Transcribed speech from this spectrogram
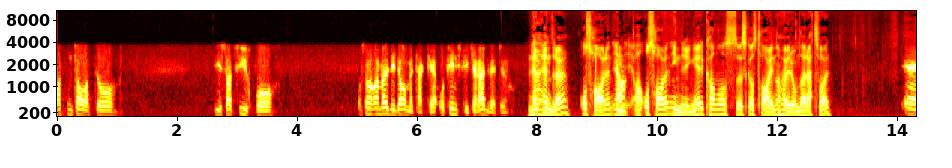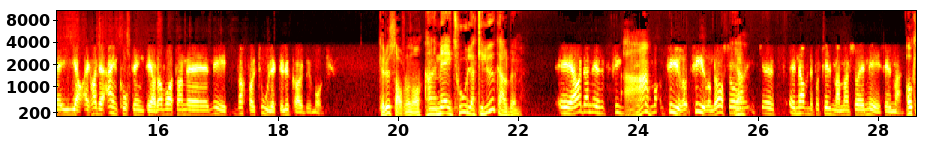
attentat og blir satt fyr på. Og så har han veldig dametekke og finnes ikke redd, vet du. En Endre, oss har en, inn, ja, oss har en innringer. Kan oss, skal vi ta inn og høre om det er rett svar? Eh, ja, jeg hadde en kort ting til, og Da var at han er med i i hvert fall to Lucky Luke-album òg. Hva du sa for noe nå? Han er med i to Lucky Luke-album. Ja, den er fy Ah. fyr, fyren, da, så Ja. ikke navnet på filmen, men så er med i filmen. OK.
